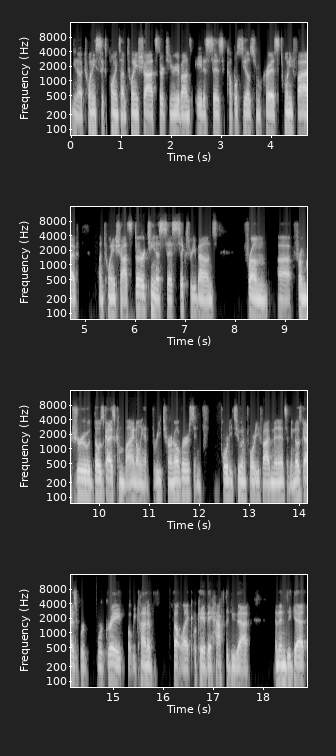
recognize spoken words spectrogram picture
You know, 26 points on 20 shots, 13 rebounds, eight assists, a couple steals from Khris, 25 on 20 shots, 13 assists, six rebounds from uh, from Jrue. Those guys combined only had three turnovers in 42 and 45 minutes. I mean, those guys were were great, but we kind of felt like okay, they have to do that. And then to get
